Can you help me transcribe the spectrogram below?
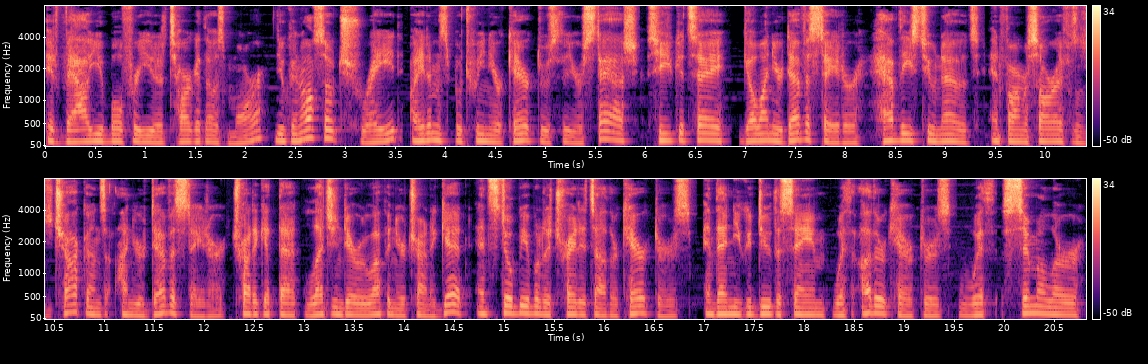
it valuable for you to target those more. You can also trade items between your characters through your stash. So you could say, go on your Devastator, have these two nodes, and farm assault rifles and shotguns on your Devastator, try to get that legendary weapon you're trying to get, and still be able to trade it to other characters. And then you could do the same with other characters with similar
